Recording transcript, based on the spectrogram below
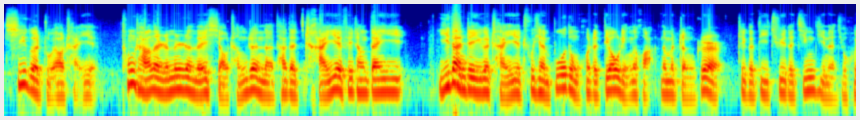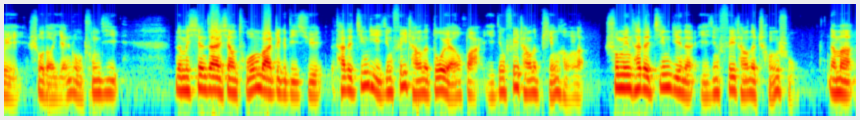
七个主要产业。通常呢，人们认为小城镇呢，它的产业非常单一。一旦这一个产业出现波动或者凋零的话，那么整个这个地区的经济呢就会受到严重冲击。那么现在像图恩巴这个地区，它的经济已经非常的多元化，已经非常的平衡了，说明它的经济呢已经非常的成熟。那么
